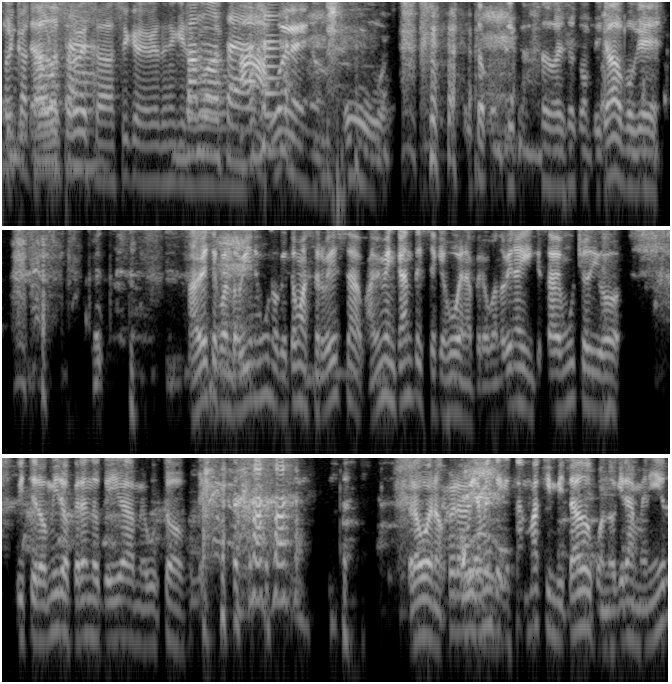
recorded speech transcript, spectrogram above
Soy catador de cerveza, así que voy a tener que ir vamos a, Ah, bueno. Uh, eso es complicado, eso es complicado porque a veces cuando viene uno que toma cerveza, a mí me encanta y sé que es buena, pero cuando viene alguien que sabe mucho, digo, viste, lo miro esperando que diga me gustó. pero bueno, obviamente que están más que invitados cuando quieran venir.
